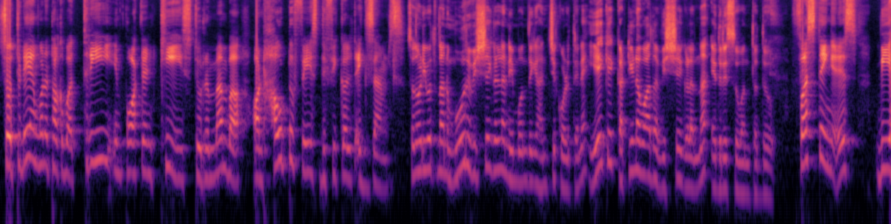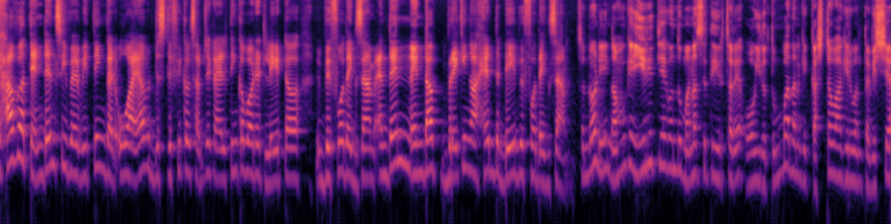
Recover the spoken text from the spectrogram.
So today I'm going to talk about three important keys to remember on how to face difficult exams. So ನೋಡಿ ಇವತ್ತು ನಾನು ಮೂರು ವಿಷಯಗಳನ್ನ ನಿಮ್ಮೊಂದಿಗೆ ಹಂಚಿಕೊಳ್ತೇನೆ ಏಕೆ ಕಠಿಣವಾದ ವಿಷಯಗಳನ್ನ ಎದುರಿಸುವಂಥದ್ದು First thing is we have a tendency where we think that oh I have this difficult subject I'll think about it later before the exam and then end up breaking our head the day before the exam. So ನೋಡಿ ನಮಗೆ ಈ ರೀತಿಯಾಗಿ ಒಂದು ಮನಸ್ಥಿತಿ ಇರ್ತದೆ ಓ ಇದು ತುಂಬಾ ನನಗೆ ಕಷ್ಟವಾಗಿರುವಂಥ ವಿಷಯ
